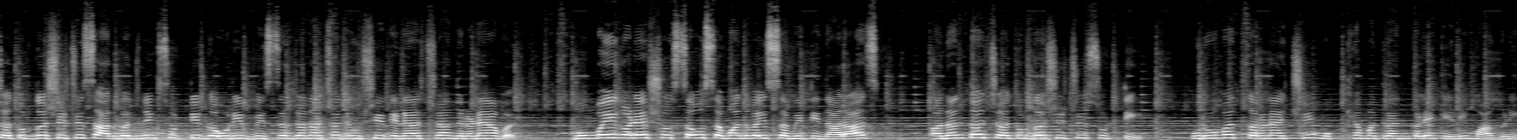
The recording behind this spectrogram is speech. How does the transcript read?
चतुर्दशीची सार्वजनिक सुट्टी गौरी विसर्जनाच्या दिवशी देण्याच्या निर्णयावर मुंबई गणेशोत्सव समन्वय समिती नाराज. अनंत चतुर्दशीची सुट्टी पूर्ववत करण्याची मुख्यमंत्र्यांकडे केली मागणी.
